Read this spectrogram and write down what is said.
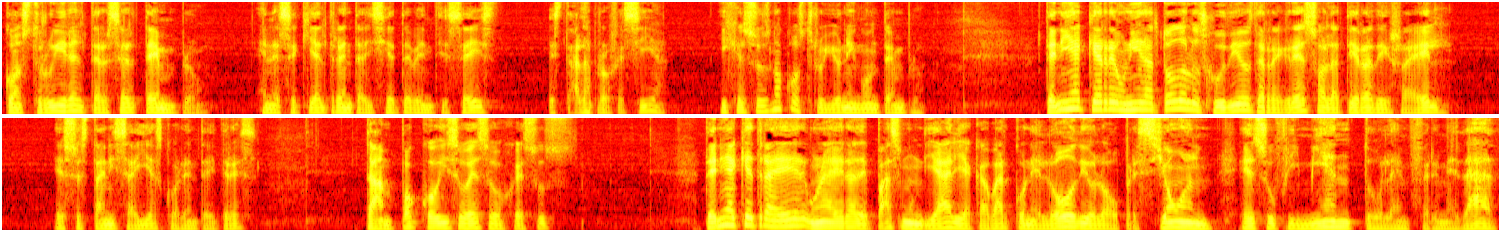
construir el tercer templo. En Ezequiel 37, 26 está la profecía, y Jesús no construyó ningún templo. Tenía que reunir a todos los judíos de regreso a la tierra de Israel. Eso está en Isaías 43. Tampoco hizo eso Jesús. Tenía que traer una era de paz mundial y acabar con el odio, la opresión, el sufrimiento, la enfermedad.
